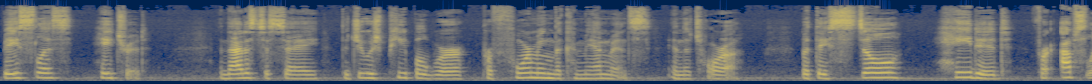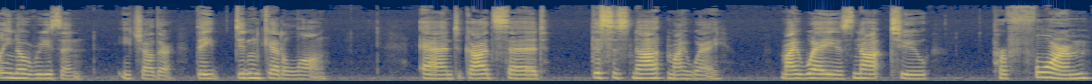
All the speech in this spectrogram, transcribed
baseless hatred. And that is to say, the Jewish people were performing the commandments in the Torah, but they still hated for absolutely no reason each other. They didn't get along. And God said, This is not my way. My way is not to perform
